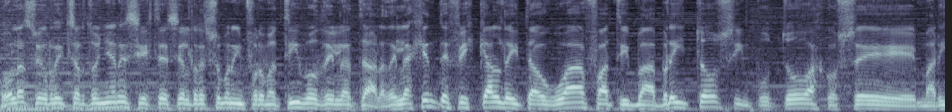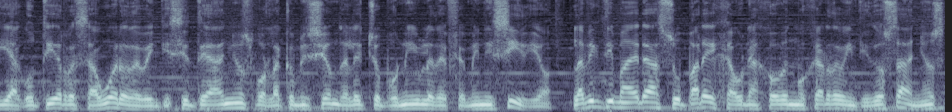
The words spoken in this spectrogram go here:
Hola, soy Richard Toñanes y este es el resumen informativo de la tarde. La agente fiscal de Itauguá, Fátima Britos, imputó a José María Gutiérrez Agüero, de 27 años, por la comisión del hecho punible de feminicidio. La víctima era su pareja, una joven mujer de 22 años,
